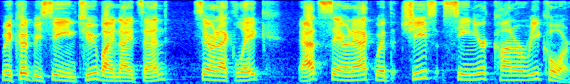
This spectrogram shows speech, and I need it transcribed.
We could be seeing two by night's end. Saranac Lake at Saranac with Chiefs senior Connor Recore.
